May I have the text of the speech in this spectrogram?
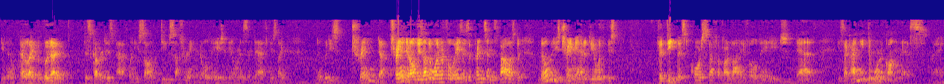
You know, kind of like the Buddha discovered his path when he saw deep suffering and old age and illness and death. And he's like, nobody's trained. I'm trained in all these other wonderful ways as a prince in his palace, but nobody's trained me how to deal with this, the deepest core stuff of our life, old age, death. He's like, I need to work on this. Right?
